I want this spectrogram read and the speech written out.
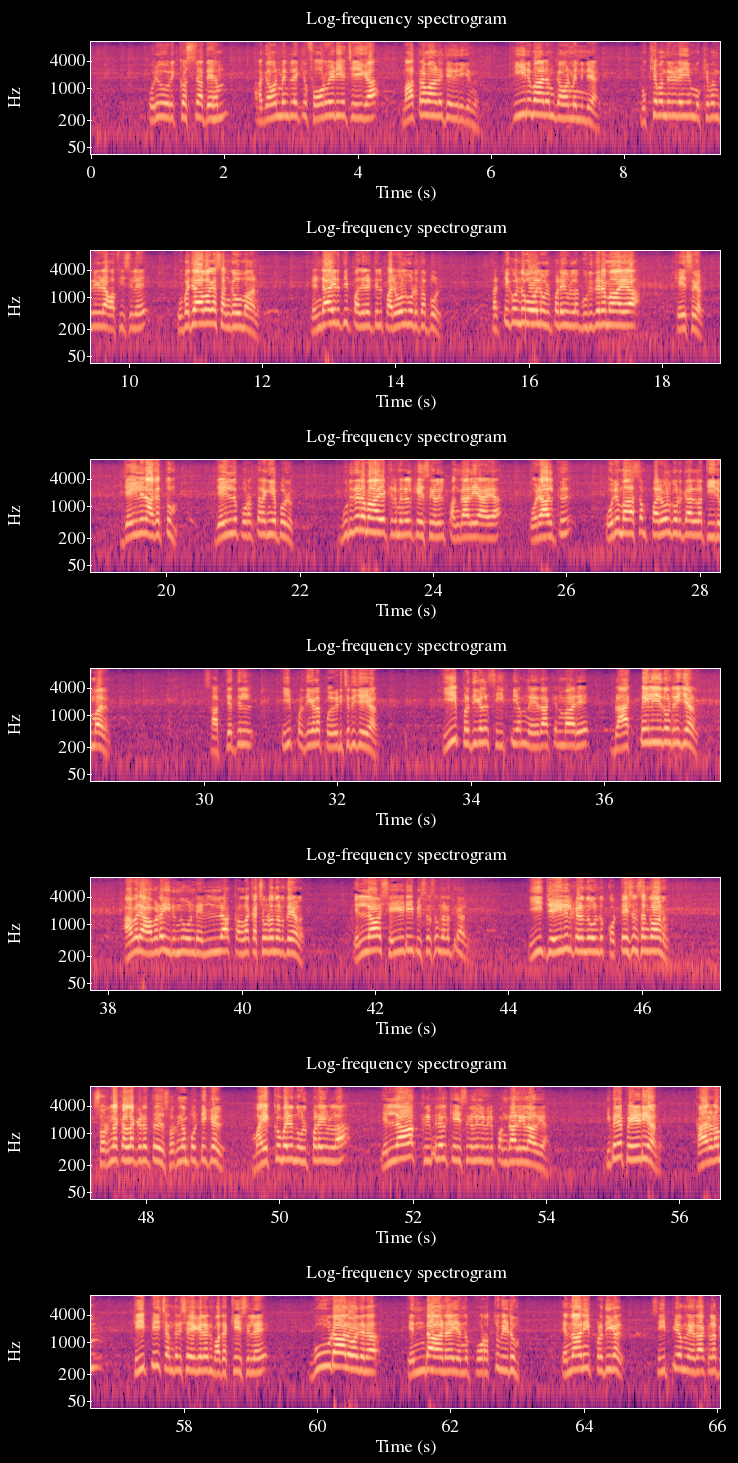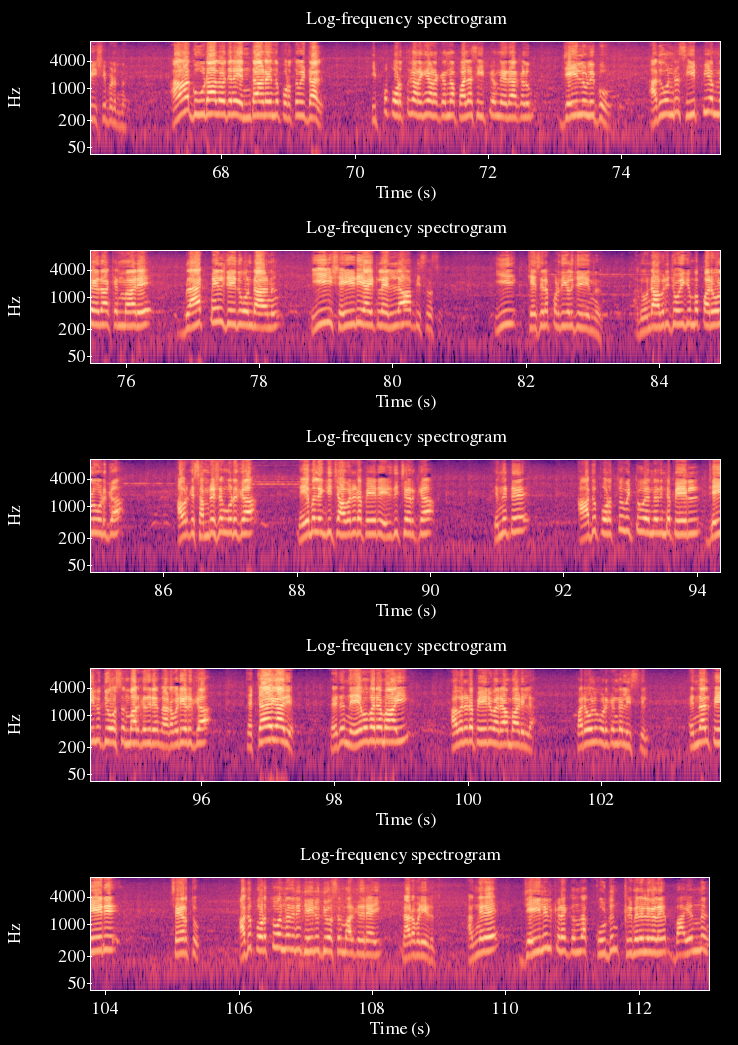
ഒരു റിക്വസ്റ്റ് അദ്ദേഹം ആ ഗവൺമെന്റിലേക്ക് ഫോർവേഡ് ചെയ്യുക മാത്രമാണ് ചെയ്തിരിക്കുന്നത്. തീരുമാനം ഗവൺമെന്റിന്റെയാണ് മുഖ്യമന്ത്രിയുടെയും മുഖ്യമന്ത്രിയുടെ ഓഫീസിലെ ഉപജാപക സംഘവുമാണ്. രണ്ടായിരത്തി പതിനെട്ടിൽ പരോൾ കൊടുത്തപ്പോൾ തട്ടിക്കൊണ്ടുപോകൽ ഉൾപ്പെടെയുള്ള ഗുരുതരമായ കേസുകൾ ജയിലിനകത്തും ജയിലിന് പുറത്തിറങ്ങിയപ്പോഴും ഗുരുതരമായ ക്രിമിനൽ കേസുകളിൽ പങ്കാളിയായ ഒരാൾക്ക് ഒരു മാസം പരോൾ കൊടുക്കാനുള്ള തീരുമാനം. സത്യത്തിൽ ഈ പ്രതികളെ പേടിച്ചിട്ട് ചെയ്യാണ്. ഈ പ്രതികൾ സി പി എം നേതാക്കന്മാരെ ബ്ലാക്ക്മെയിൽ ചെയ്തുകൊണ്ടിരിക്കുകയാണ്. അവരവിടെ ഇരുന്നു കൊണ്ട് എല്ലാ കള്ളക്കച്ചവടം നടത്തുകയാണ്. എല്ലാ ഷെയ്ഡി ബിസിനസ്സും നടത്തുകയാണ്. ഈ ജയിലിൽ കിടന്നുകൊണ്ട് കൊട്ടേഷൻ സംഘമാണ്. സ്വർണക്കള്ളക്കടത്ത് സ്വർണം പൊട്ടിക്കൽ മയക്കുമരുന്ന് ഉൾപ്പെടെയുള്ള എല്ലാ ക്രിമിനൽ കേസുകളിൽ ഇവർ പങ്കാളികളാവുകയാണ്. ഇവരെ പേടിയാണ്. കാരണം ടി പി ചന്ദ്രശേഖരൻ വധക്കേസിലെ ഗൂഢാലോചന എന്താണ് എന്ന് പുറത്തുവിടും എന്നാണ് ഈ പ്രതികൾ സി പി എം നേതാക്കളെ ഭീഷണിപ്പെടുന്നത് ആ ഗൂഢാലോചന എന്താണ് എന്ന് പുറത്തുവിട്ടാൽ ഇപ്പോൾ പുറത്ത് കറങ്ങി നടക്കുന്ന പല സി പി എം നേതാക്കളും ജയിലിനുള്ളിൽ പോകും അതുകൊണ്ട് സി പി എം നേതാക്കന്മാരെ ബ്ലാക്ക്മെയിൽ ചെയ്തുകൊണ്ടാണ് ഈ ഷെയ്ഡി ആയിട്ടുള്ള എല്ലാ ബിസിനസ്സും ഈ കേസിലെ പ്രതികൾ ചെയ്യുന്നത്. അതുകൊണ്ട് അവർ ചോദിക്കുമ്പോൾ പരോൾ കൊടുക്കുക അവർക്ക് സംരക്ഷണം കൊടുക്കുക നിയമം ലംഘിച്ച് അവരുടെ പേര് എഴുതി ചേർക്കുക. എന്നിട്ട് അത് പുറത്തു വിട്ടു എന്നതിന്റെ പേരിൽ ജയിൽ ഉദ്യോഗസ്ഥന്മാർക്കെതിരെ നടപടിയെടുക്കുക. തെറ്റായ കാര്യം. അതായത് നിയമപരമായി അവരുടെ പേര് വരാൻ പാടില്ല. പരോൾ കൊടുക്കേണ്ട ലിസ്റ്റിൽ. എന്നാൽ പേര് ചേർത്തു. അത് പുറത്തു വന്നതിന് ജയിൽ ഉദ്യോഗസ്ഥന്മാർക്കെതിരായി നടപടിയെടുത്തു. അങ്ങനെ ജയിലിൽ കിടക്കുന്ന കൊടും ക്രിമിനലുകളെ ഭയന്ന്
